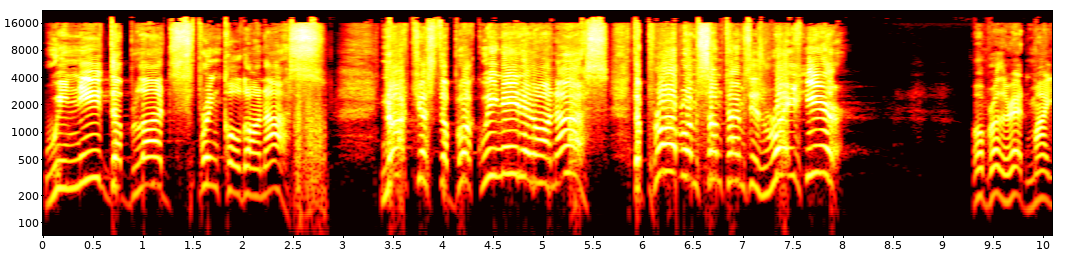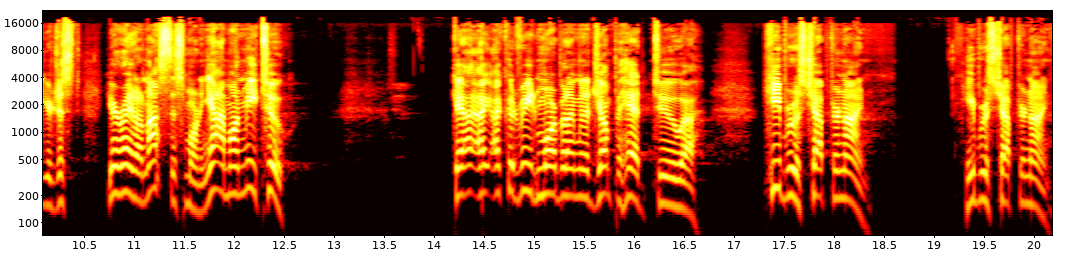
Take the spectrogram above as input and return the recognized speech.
We need the blood sprinkled on us, not just the book. We need it on us. The problem sometimes is right here. Oh, Brother Ed, my, you're just, you're right on us this morning. Yeah, I'm on me too. Okay, I, I could read more, but I'm going to jump ahead to uh, Hebrews chapter 9. Hebrews chapter 9.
